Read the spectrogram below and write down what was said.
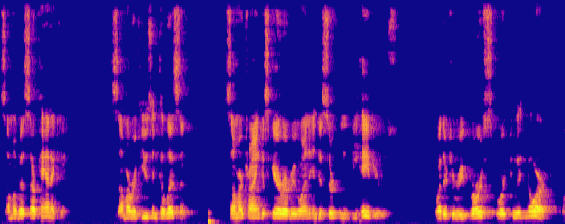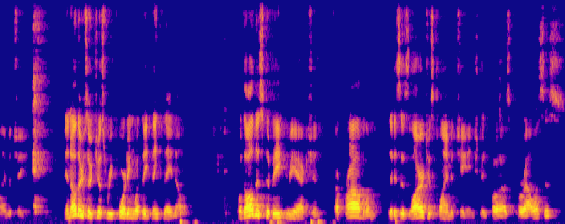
Some of us are panicking, some are refusing to listen, some are trying to scare everyone into certain behaviors, whether to reverse or to ignore climate change. And others are just reporting what they think they know. With all this debate and reaction, a problem that is as large as climate change can cause paralysis,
